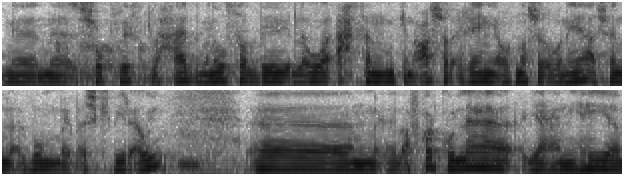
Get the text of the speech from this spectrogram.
نشوت ليست لحد ما نوصل اللي هو أحسن ممكن 10 أغاني أو 12 أغنية عشان الألبوم ما يبقاش كبير قوي. الأفكار كلها يعني هي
